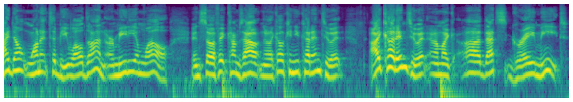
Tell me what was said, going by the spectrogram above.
I don't want it to be well done or medium well. And so if it comes out and they're like, "Oh, can you cut into it?" I cut into it and I'm like, "Uh, that's gray meat."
